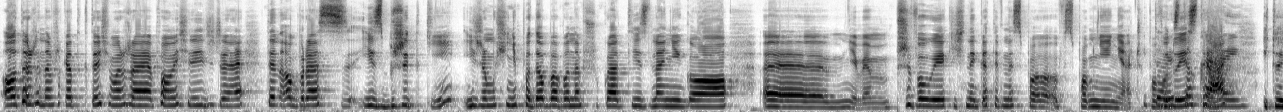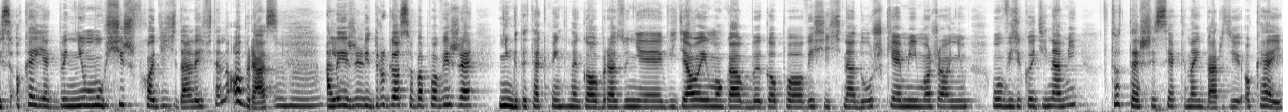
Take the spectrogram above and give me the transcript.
o to, że na przykład ktoś może pomyśleć, że ten obraz jest brzydki i że mu się nie podoba, bo na przykład jest dla niego, e, nie wiem, przywołuje jakieś negatywne spo, wspomnienia, czy I powoduje jest strach. I to jest okej, jakby nie musisz wchodzić dalej w ten obraz. Mhm. Ale jeżeli druga osoba powie, że nigdy tak pięknego obrazu nie widziała i mogłaby go powiesić nad łóżkiem i może o nim mówić godzinami, to też jest jak najbardziej okej.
